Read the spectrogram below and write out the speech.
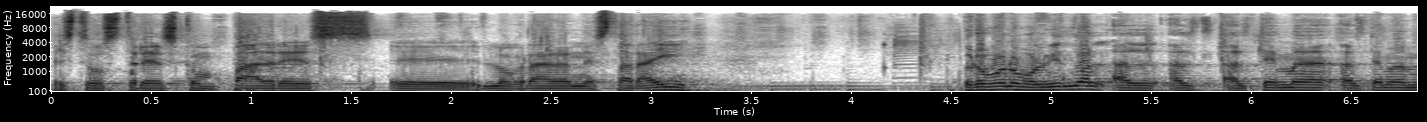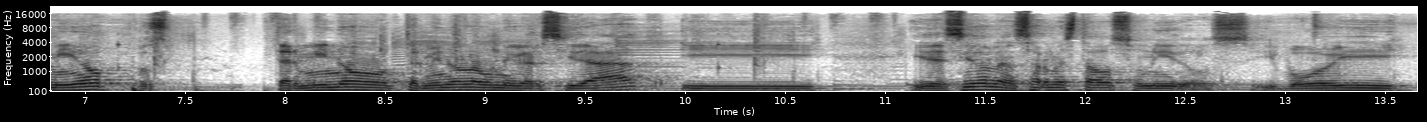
estos tres compadres eh, lograran estar ahí. Pero bueno, volviendo al, al- al- tema, al tema mío, pues termino, termino la universidad y, y decido lanzarme a Estados Unidos y voy,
